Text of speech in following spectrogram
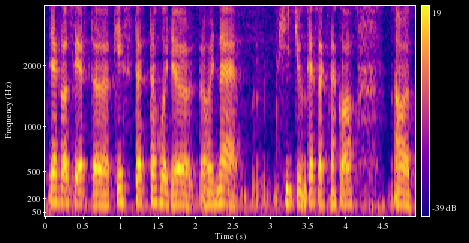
direkt azért készítette, hogy, hogy ne higgyünk ezeknek a, a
